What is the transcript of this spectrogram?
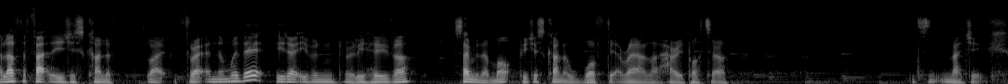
I love the fact that you just kind of like threaten them with it. You don't even really hoover. Same with the mop. You just kind of woved it around like Harry Potter. It's magic,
